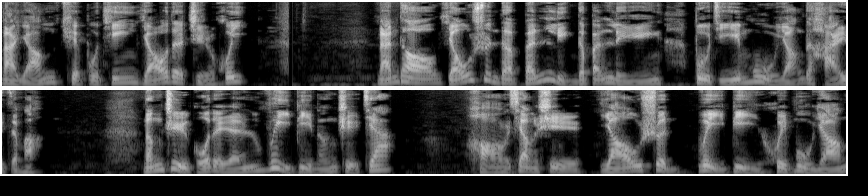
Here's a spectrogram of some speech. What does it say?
那羊却不听尧的指挥。难道尧舜的本领的本领不及牧羊的孩子吗？能治国的人未必能治家，好像是尧舜未必会牧羊。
